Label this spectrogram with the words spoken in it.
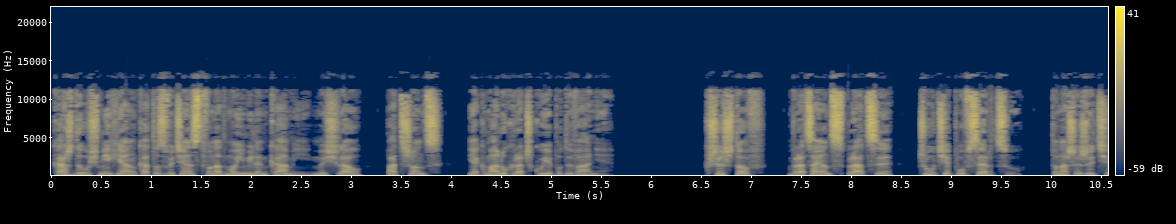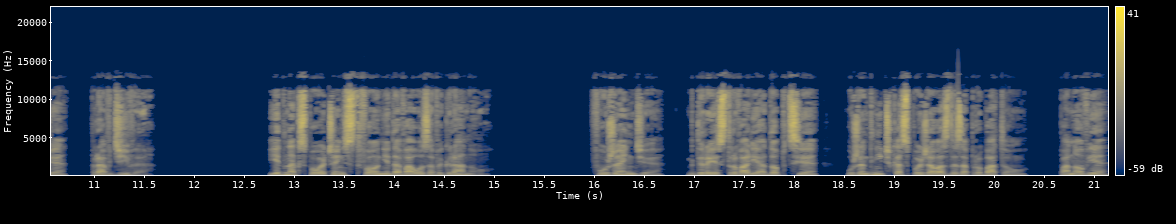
Każdy uśmiech Janka to zwycięstwo nad moimi lękami, myślał, patrząc, jak maluch raczkuje po dywanie. Krzysztof, wracając z pracy, czuł ciepło w sercu. To nasze życie, prawdziwe. Jednak społeczeństwo nie dawało za wygraną. W urzędzie, gdy rejestrowali adopcję, urzędniczka spojrzała z dezaprobatą. Panowie,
